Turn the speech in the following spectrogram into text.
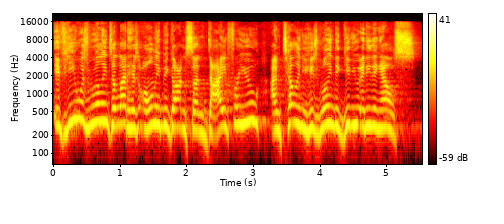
If he was willing to let his only begotten son die for you, I'm telling you, he's willing to give you anything else.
